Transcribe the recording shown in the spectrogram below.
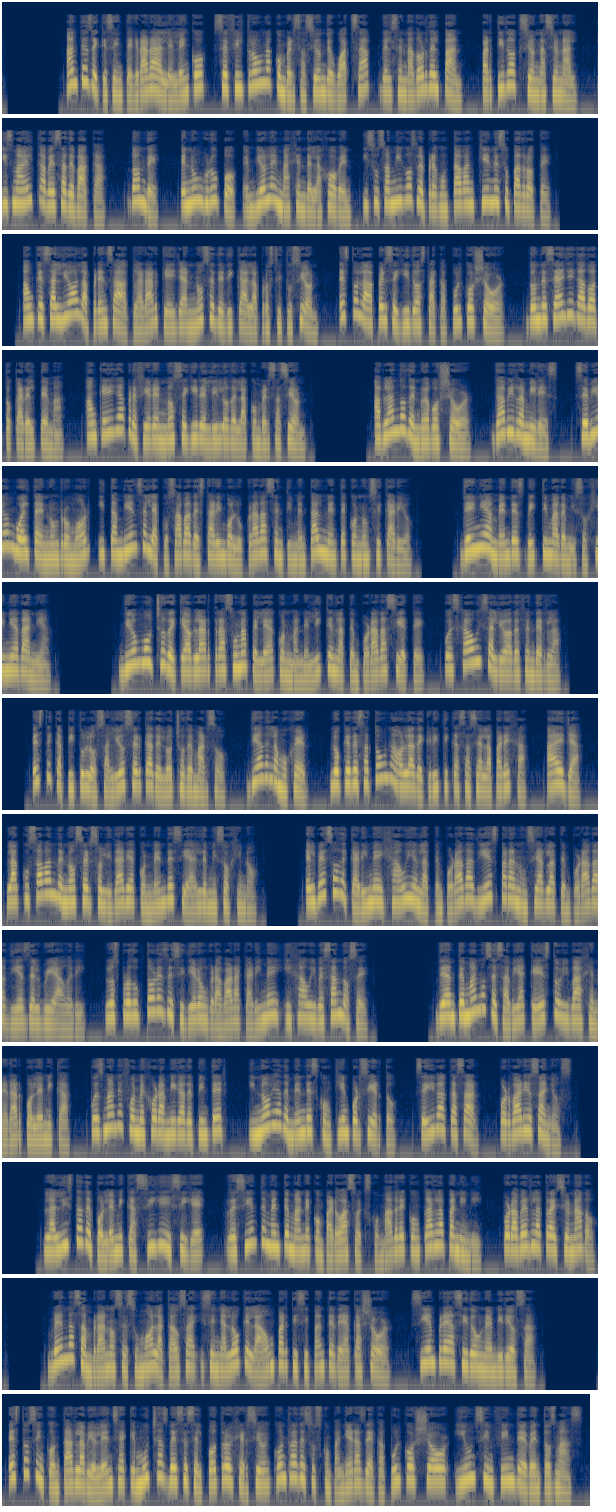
antes de que se integrara al elenco, se filtró una conversación de WhatsApp del senador del PAN, Partido Acción Nacional, Ismael Cabeza de Vaca, donde, en un grupo, envió la imagen de la joven, y sus amigos le preguntaban quién es su padrote. Aunque salió a la prensa a aclarar que ella no se dedica a la prostitución, esto la ha perseguido hasta Acapulco Shore, donde se ha llegado a tocar el tema, aunque ella prefiere no seguir el hilo de la conversación. Hablando de nuevo Shore, Gaby Ramírez, se vio envuelta en un rumor y también se le acusaba de estar involucrada sentimentalmente con un sicario. Jania Méndez, víctima de misoginia Dania. Dio mucho de qué hablar tras una pelea con Manelik en la temporada 7, pues Howie salió a defenderla. Este capítulo salió cerca del 8 de marzo, Día de la Mujer, lo que desató una ola de críticas hacia la pareja. A ella, la acusaban de no ser solidaria con Méndez y a él de misógino. El beso de Karime y Howie en la temporada 10 para anunciar la temporada 10 del reality. Los productores decidieron grabar a Karime y Howie besándose. De antemano se sabía que esto iba a generar polémica, pues Mane fue mejor amiga de Pinter, y novia de Méndez con quien por cierto, se iba a casar, por varios años. La lista de polémicas sigue y sigue, Recientemente Mane comparó a su excomadre con Carla Panini, por haberla traicionado. Brenda Zambrano se sumó a la causa y señaló que la aún participante de Aka Shore siempre ha sido una envidiosa. Esto sin contar la violencia que muchas veces el potro ejerció en contra de sus compañeras de Acapulco Shore y un sinfín de eventos más.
